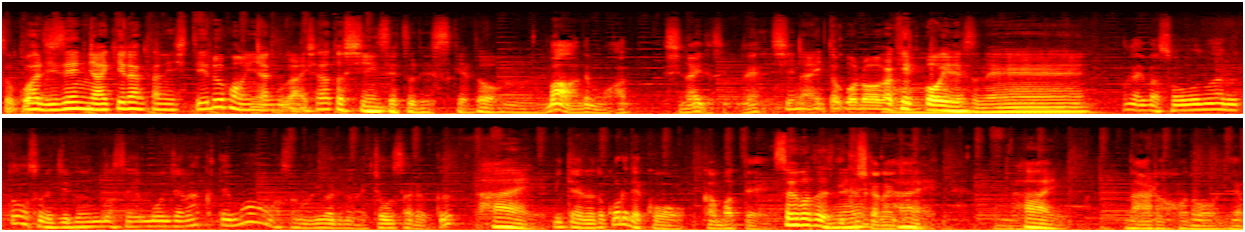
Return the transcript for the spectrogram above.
そこは事前に明らかにしている翻訳会社だと親切ですけど、うん、まあでもあしないですよね。しないところが結構多いですね、うん、今そうなるとその自分の専門じゃなくてもそのいわゆる、ね、調査力、はい、みたいなところでこう頑張ってそういうことですね。いくしかないと、はい、うん、はい、なるほど。いや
